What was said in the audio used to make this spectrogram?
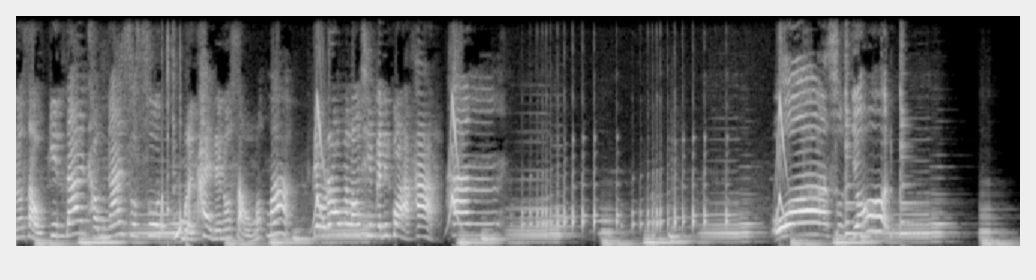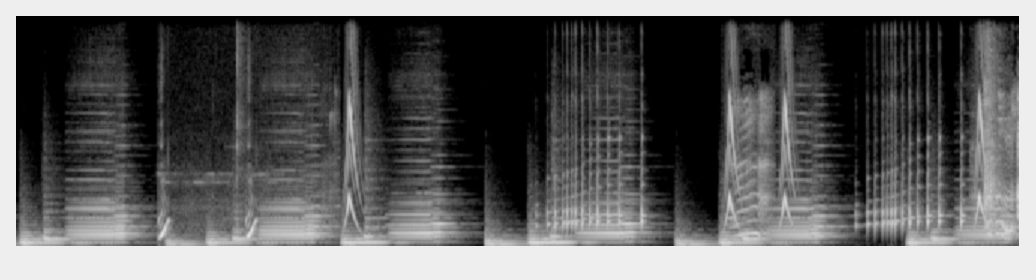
โนเสาร์กินได้ทำง่ายสุดๆ เหมือนไข่ไดโนเสาร์มากๆ เดี๋ยวเรามาลองชิมกันดีกว่าค่ะฮัน ก็คืออ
